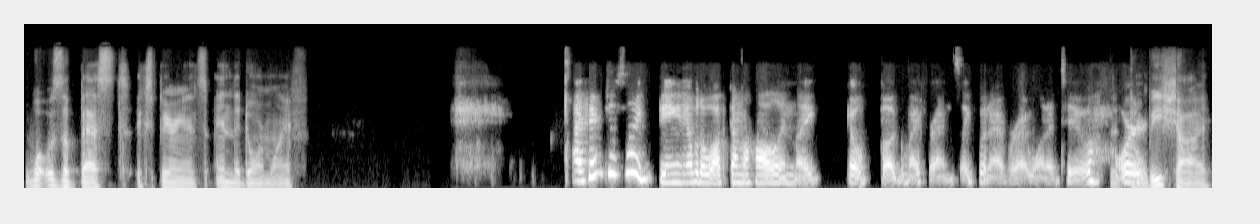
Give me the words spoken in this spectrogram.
what was the best experience in the dorm life? I think just like being able to walk down the hall and like go bug my friends like whenever I wanted to. But Or Don't be shy.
